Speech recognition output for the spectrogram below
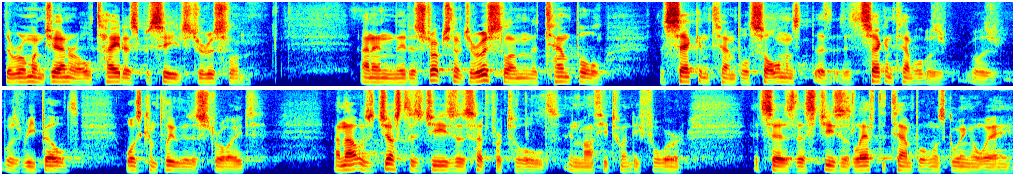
the Roman general Titus besieged Jerusalem. And in the destruction of Jerusalem, the temple, the second temple, Solomon's, uh, the second temple was, was, was rebuilt, was completely destroyed. And that was just as Jesus had foretold in Matthew 24. It says this Jesus left the temple and was going away.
